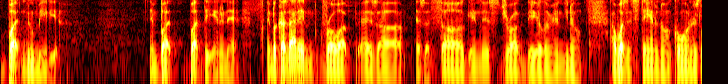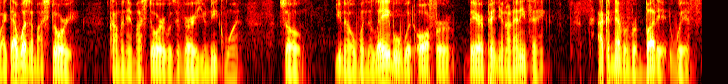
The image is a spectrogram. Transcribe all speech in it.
but new media and but but the internet. And because I didn't grow up as a as a thug and this drug dealer, and you know, I wasn't standing on corners like that wasn't my story coming in. My story was a very unique one. So, you know, when the label would offer their opinion on anything, I could never rebut it with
